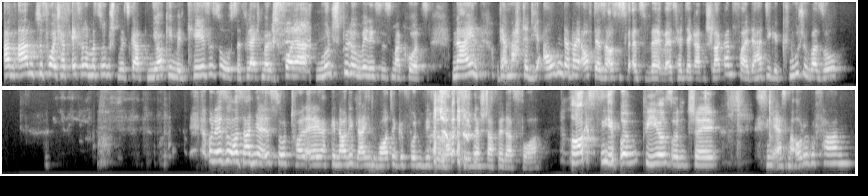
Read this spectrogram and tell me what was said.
Am Abend zuvor, ich habe extra nochmal zurückgespult, es gab Gnocchi mit Käsesoße, vielleicht mal vorher Mundspülung wenigstens mal kurz. Nein, der macht ja die Augen dabei auf, der sah aus, als, als, als hätte er gerade einen Schlaganfall. Der hat die geknuscht und war so, und er so, oh, Sanja ist so toll, er hat genau die gleichen Worte gefunden wie für Roxy in der Staffel davor. Roxy und Pius und Jay. Ich bin erstmal Auto gefahren.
